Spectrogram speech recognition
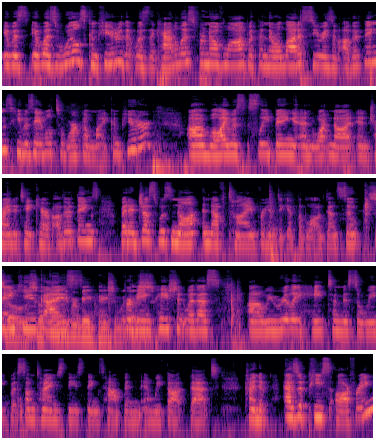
it was it was will's computer that was the catalyst for no vlog but then there were a lot of series of other things. He was able to work on my computer um, while I was sleeping and whatnot and trying to take care of other things, but it just was not enough time for him to get the vlog done. So thank so, you so guys Thank you for being patient with for us. being patient with us. Uh, we really hate to miss a week, but sometimes these things happen, and we thought that kind of as a peace offering,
